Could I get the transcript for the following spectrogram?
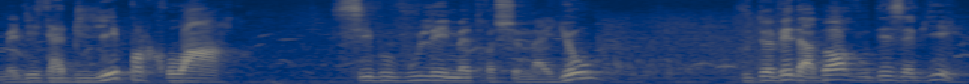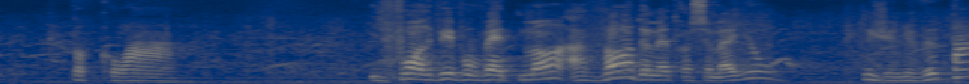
Me déshabiller, pourquoi? Si vous voulez mettre ce maillot, vous devez d'abord vous déshabiller. Pourquoi? Il faut enlever vos vêtements avant de mettre ce maillot. Mais je ne veux pas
